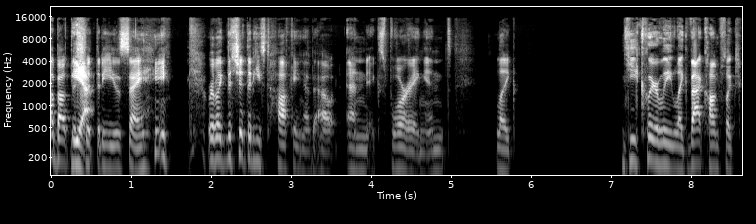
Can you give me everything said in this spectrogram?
about the yeah. shit that he is saying or like the shit that he's talking about and exploring and like he clearly like that conflict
